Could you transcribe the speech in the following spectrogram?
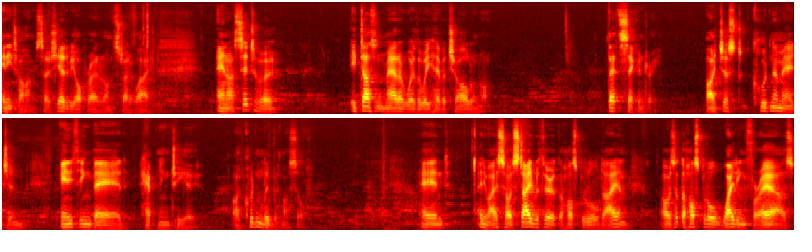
any time. So she had to be operated on straight away. And I said to her, it doesn't matter whether we have a child or not. That's secondary. I just couldn't imagine anything bad happening to you. I couldn't live with myself. And anyway, so I stayed with her at the hospital all day, and I was at the hospital waiting for hours.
